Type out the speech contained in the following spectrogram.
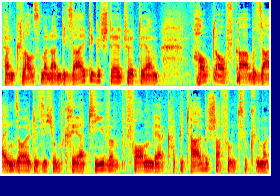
Herrn Klausmann an die Seite gestellt wird, deren Hauptaufgabe sein sollte, sich um kreative Formen der Kapitalbeschaffung zu kümmern.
